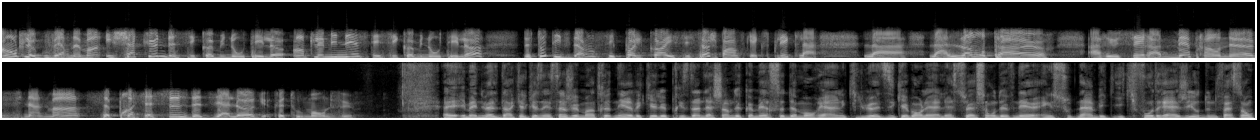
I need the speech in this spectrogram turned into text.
entre le gouvernement et chacune de ces communautés-là, entre le ministre et ces communautés-là, de toute évidence, c'est pas le cas. Et c'est ça, je pense, qui explique la, lenteur à réussir à mettre en œuvre, finalement, ce processus de dialogue que tout le monde veut. Emmanuel, dans quelques instants, je vais m'entretenir avec le président de la Chambre de commerce de Montréal qui lui a dit que bon, la, situation devenait insoutenable et, qu'il faudrait agir d'une façon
